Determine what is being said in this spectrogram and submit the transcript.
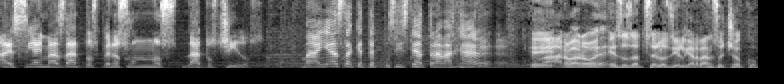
así hay más datos, pero son unos datos chidos. Vaya, hasta que te pusiste a trabajar. Eh, Bárbaro, ¿eh? Esos datos se los dio el garbanzo Choco.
